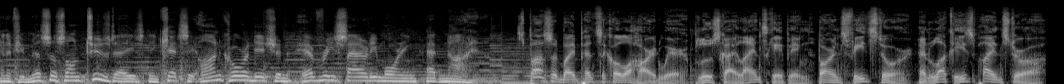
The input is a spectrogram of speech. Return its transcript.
And if you miss us on Tuesdays, then catch the encore edition every Saturday morning at 9. Sponsored by Pensacola Hardware, Blue Sky Landscaping, Barnes Feed Store, and Lucky's Pine Straw.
